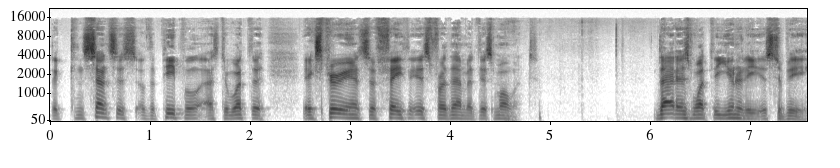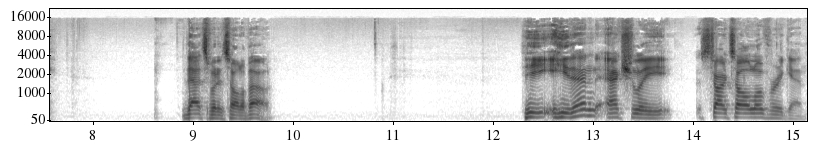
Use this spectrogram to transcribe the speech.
the consensus of the people as to what the experience of faith is for them at this moment. That is what the unity is to be. That's what it's all about. He he then actually starts all over again.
